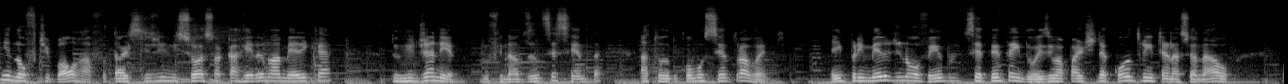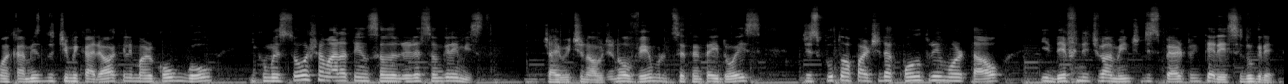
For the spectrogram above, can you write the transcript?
E no futebol, Rafa, o Tarcísio iniciou a sua carreira no América do Rio de Janeiro, no final dos anos 60, atuando como centroavante. Em 1 de novembro de 72, em uma partida contra o Internacional, com a camisa do time carioca, ele marcou um gol e começou a chamar a atenção da direção gremista. Já em 29 de novembro de 72, disputa uma partida contra o Imortal e definitivamente desperta o interesse do Grêmio.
